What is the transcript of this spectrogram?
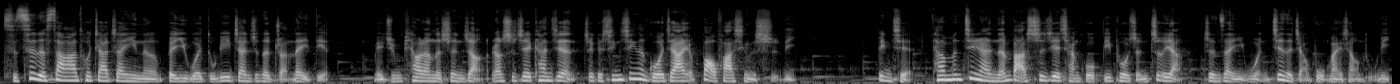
此次的萨拉托加战役呢，被誉为独立战争的转捩点。美军漂亮的胜仗让世界看见这个新兴的国家有爆发性的实力，并且他们竟然能把世界强国逼迫成这样，正在以稳健的脚步迈向独立。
